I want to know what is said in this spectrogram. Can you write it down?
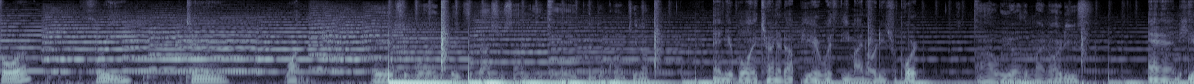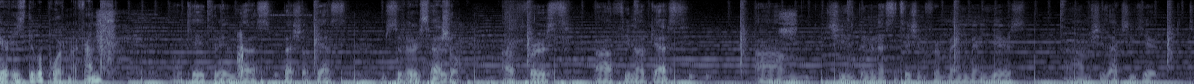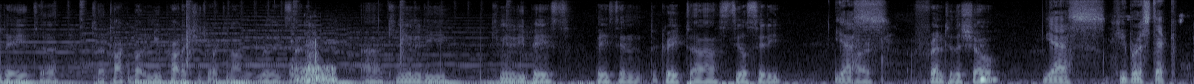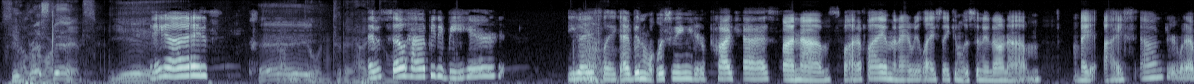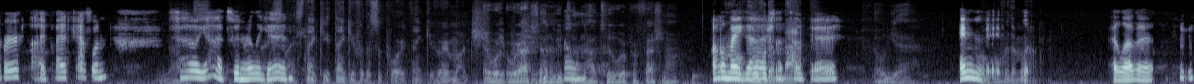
four, three, two, one. Hey, it's your boy, Big Sebastian Son, aka Quentin Quarantino. And your boy Turn It Up here with the Minorities Report. Uh, we are the minorities. And here is the report, my friends. Okay, today we got a special guest. I'm super Very excited. special. Our first uh, female guest. Um, she's been an esthetician for many, many years. Um, she's actually here today to to talk about a new product she's working on. We're really excited. Uh, community community based based in the great uh, Steel City. Yes. Our Friend to the show. Yes. Hubristic. Say hello to our Hubristic. Yeah. Hey guys, Hey, How you doing today? How you I'm doing? so happy to be here. You guys, like, I've been listening to your podcast on um, Spotify, and then I realized I can listen it on um, my iSound or whatever, iPodcast one. So yeah, it's been really Nice, good. nice. Thank you. Thank you for the support. Thank you very much. And we're, We we're actually on YouTube Oh. now too. We're professional. Oh We're my gosh, the that's so good. Oh yeah. And. All over the map. I love it.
